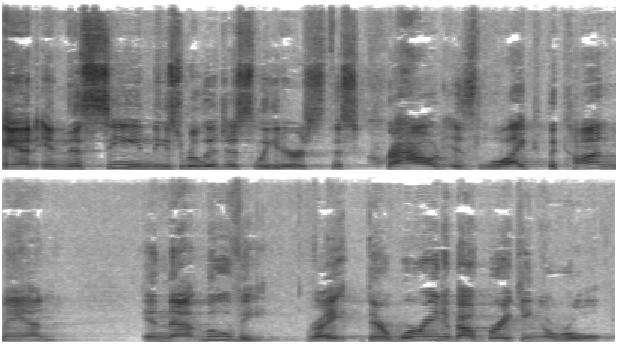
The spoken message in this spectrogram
And in this scene, these religious leaders, this crowd is like the con man in that movie, right? They're worried about breaking a rule.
